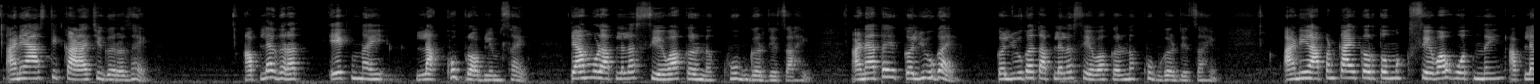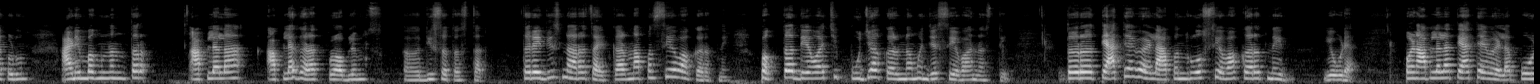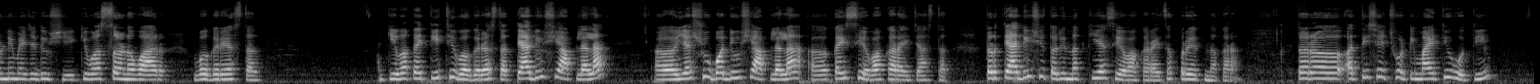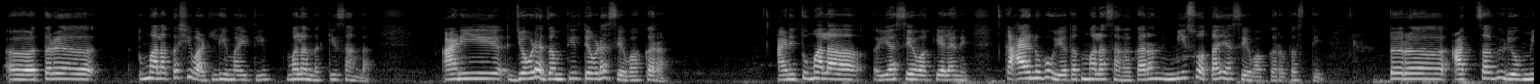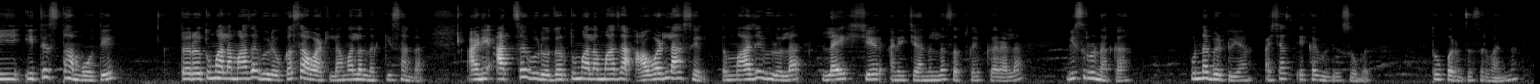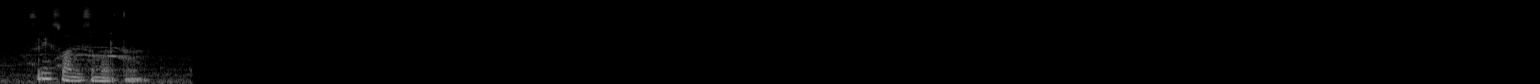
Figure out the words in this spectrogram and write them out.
आणि आज ती काळाची गरज आहे. आपल्या घरात एक नाही लाखो प्रॉब्लेम्स आहेत. त्यामुळे आपल्याला सेवा करणं खूप गरजेचं आहे. आणि आता हे कलियुग आहे. कलियुगात आपल्याला सेवा करणं खूप गरजेचं आहे. आणि आपण काय करतो मग सेवा होत नाही आपल्याकडून आणि मग नंतर आपल्याला आपल्या घरात प्रॉब्लेम्स दिसत असतात. तर हे दिसणारच आहेत कारण आपण सेवा करत नाही. फक्त देवाची पूजा करणं म्हणजे सेवा नसते. तर त्या त्या वेळेला आपण रोज सेवा करत नाही एवढ्या. पण आपल्याला त्या त्या वेळेला पौर्णिमेच्या दिवशी किंवा सणवार वगैरे असतात किंवा काही तिथी वगैरे असतात त्या दिवशी आपल्याला या शुभ दिवशी आपल्याला काही सेवा करायच्या असतात. तर त्या दिवशी तरी नक्की या सेवा करायचा प्रयत्न करा. तर अतिशय छोटी माहिती होती. तर तुम्हाला कशी वाटली ही माहिती मला नक्की सांगा. आणि जेवढ्या जमतील तेवढ्या सेवा करा. आणि तुम्हाला या सेवा केल्याने काय अनुभव येतात मला सांगा कारण मी स्वतः या सेवा करत असते. तर आजचा व्हिडिओ मी इथेच थांबवते. तर तुम्हाला माझा व्हिडिओ कसा वाटला मला नक्की सांगा. आणि आजचा व्हिडिओ जर तुम्हाला माझा आवडला असेल तर माझ्या व्हिडिओला लाईक शेअर आणि चॅनलला सबस्क्राईब करायला विसरू नका. पुन्हा भेटूया अशाच एका व्हिडिओसोबत. तोपर्यंत सर्वांना श्री स्वामी समर्थ.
